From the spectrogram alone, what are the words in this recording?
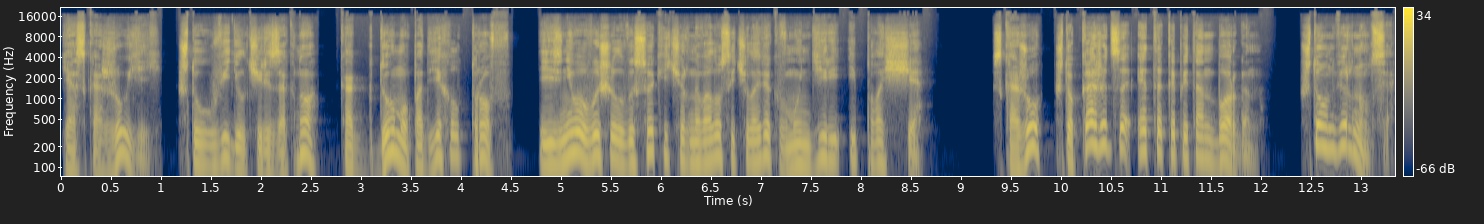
«Я скажу ей, что увидел через окно, как к дому подъехал троф, и из него вышел высокий черноволосый человек в мундире и плаще. Скажу, что, кажется, это капитан Борган, что он вернулся.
